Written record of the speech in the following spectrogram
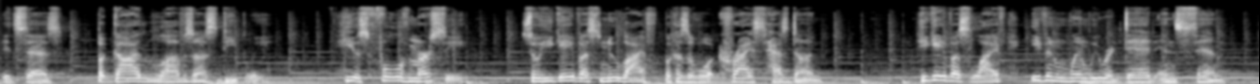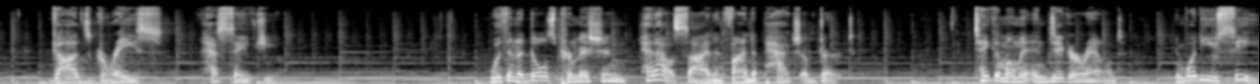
It says, But God loves us deeply. He is full of mercy so he gave us new life because of what Christ has done. He gave us life even when we were dead in sin. God's grace has saved you. With an adult's permission, head outside and find a patch of dirt. Take a moment and dig around. And what do you see?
